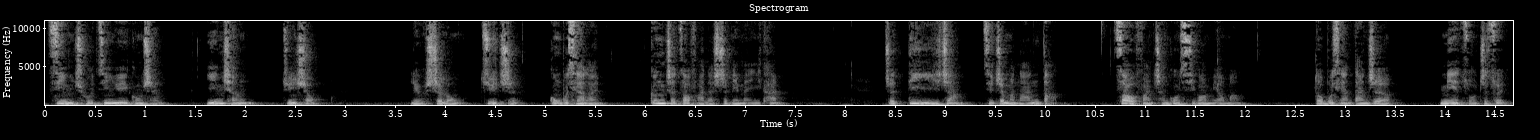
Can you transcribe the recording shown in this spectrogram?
进出京域攻城，银城郡守柳世龙拒之，攻不下来。跟着造反的士兵们一看，这第一仗就这么难打，造反成功希望渺茫，都不想当这。灭族之罪，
